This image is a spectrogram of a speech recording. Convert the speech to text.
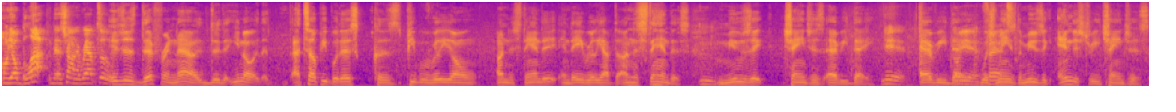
on your block that's trying to rap too? It's just different now. You know, I tell people this because people really don't understand it, and they really have to understand this. Mm. Music changes every day. yeah, every day, Oh, yeah, which facts. means the music industry changes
